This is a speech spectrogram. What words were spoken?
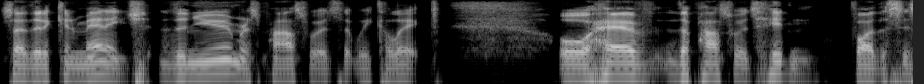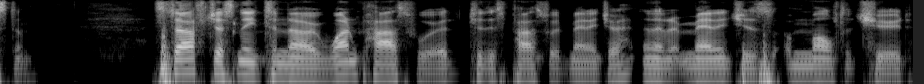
so that it can manage the numerous passwords that we collect or have the passwords hidden by the system. Staff just need to know one password to this password manager, and then it manages a multitude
